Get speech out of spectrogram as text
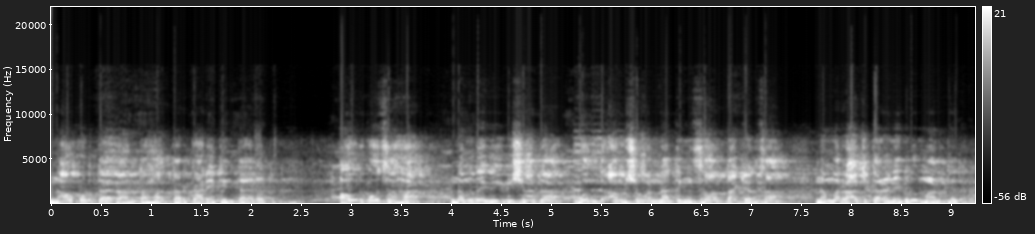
ನಾವು ಕೊಡ್ತಾ ಇರೋಂತಹ ತರಕಾರಿ ತಿಂತಾ ಇರೋದು. ಅವ್ರಿಗೂ ಸಹ ನಮ್ದು ಈ ವಿಷಾದ ಒಂದು ಅಂಶವನ್ನ ತಿನ್ಸೋ ಅಂತ ಕೆಲಸ ನಮ್ಮ ರಾಜಕಾರಣಿಗಳು ಮಾಡ್ತಿದ್ದಾರೆ.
